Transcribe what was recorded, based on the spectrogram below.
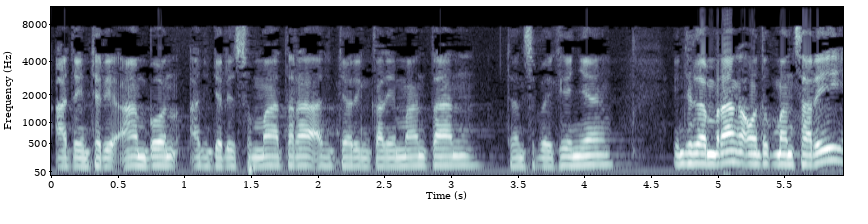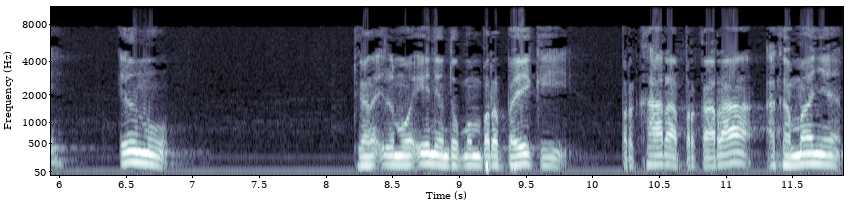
ada yang dari Ambon, ada yang dari Sumatera, ada yang dari Kalimantan dan sebagainya. Ini dalam rangka untuk mencari ilmu. Dengan ilmu ini untuk memperbaiki perkara-perkara agamanya.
